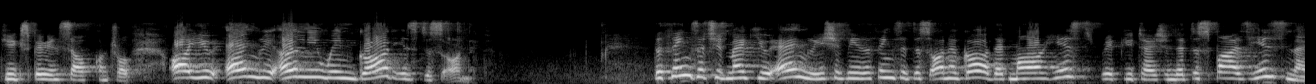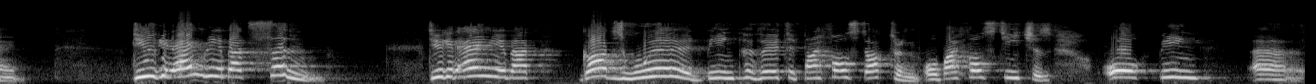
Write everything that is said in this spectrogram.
Do you experience self control? Are you angry only when God is dishonored? The things that should make you angry should be the things that dishonor God, that mar His reputation, that despise His name. Do you get angry about sin? Do you get angry about God's word being perverted by false doctrine or by false teachers or being uh,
